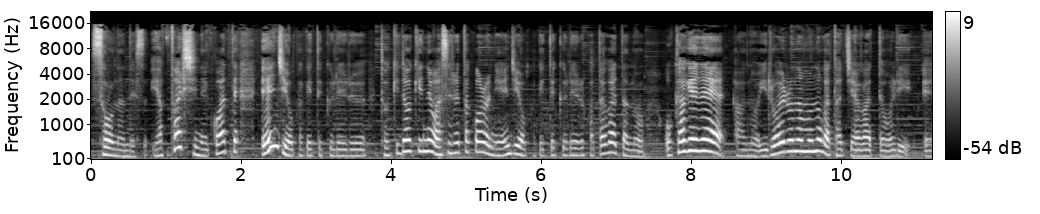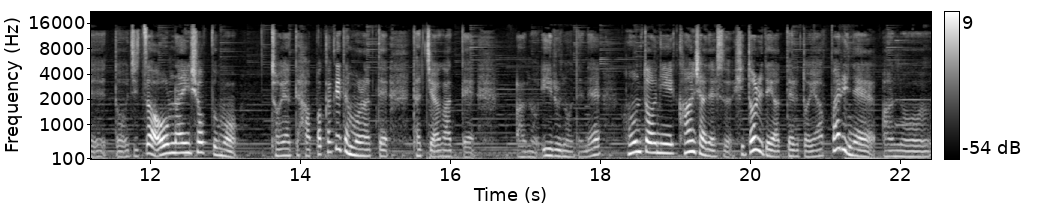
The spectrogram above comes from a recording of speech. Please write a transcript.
そうなんです。やっぱりしねこうやってエンジンをかけてくれる時々ね忘れた頃にエンジンをかけてくれる方々のおかげであのいろいろなものが立ち上がっており、えーと、実はオンラインショップもそうやって葉っぱかけてもらって立ち上がってあのいるのでね本当に感謝です。一人でやってるとやっぱりねあの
